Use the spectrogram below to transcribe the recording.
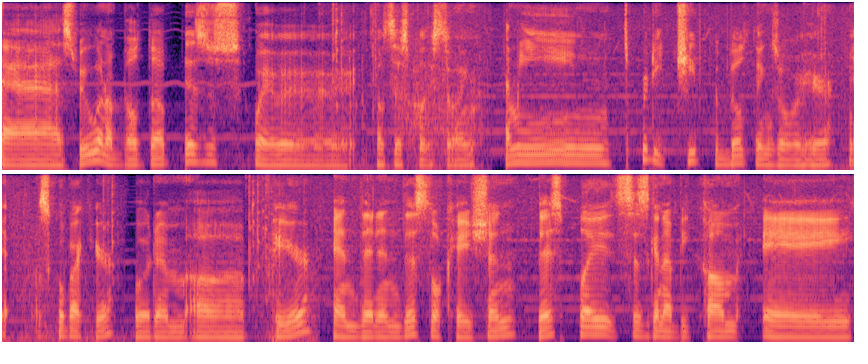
as we want to build up this is wait, wait wait wait. What's this place doing? I mean it's pretty cheap to build things over here. Yeah let's go back here. Put him up here. And then in this location this place is gonna become a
